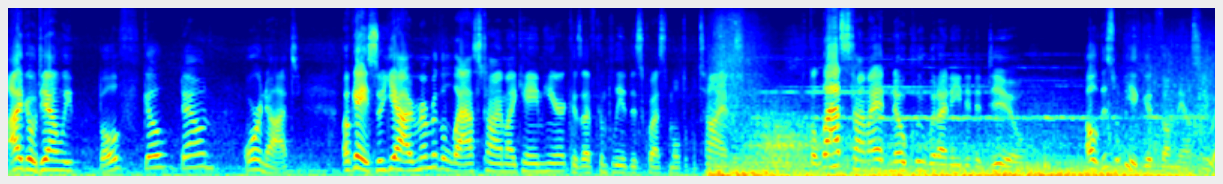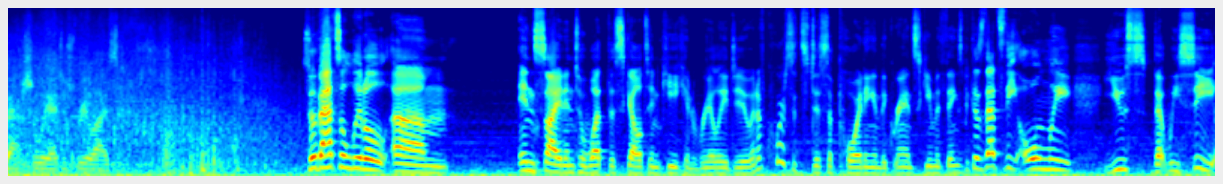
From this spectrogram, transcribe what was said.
I go down, we both go down? Or not. Okay, so yeah, I remember the last time I came here, because I've completed this quest multiple times. But the last time I had no clue what I needed to do. Oh, this would be a good thumbnail too, actually, I just realized. So that's a little, um, insight into what the skeleton key can really do. And of course it's disappointing in the grand scheme of things because that's the only use that we see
